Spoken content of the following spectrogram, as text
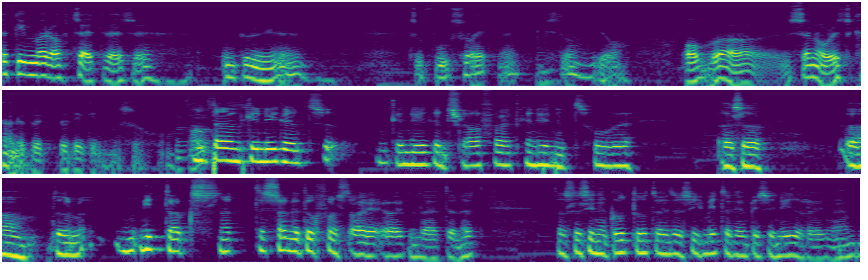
da gehen wir auch zeitweise im Grünen zu Fuß halt, ne? ein bisschen, ja. Aber es sind alles keine weltbewegenden Sachen. Und dann genügend, genügend Schlaf halt, genügend Ruhe. Also, ähm, man mittags, nicht, das sagen ja doch fast alle alten Leute, nicht? dass es ihnen gut tut, wenn sie sich Mittag ein bisschen niederlegen. Ne?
